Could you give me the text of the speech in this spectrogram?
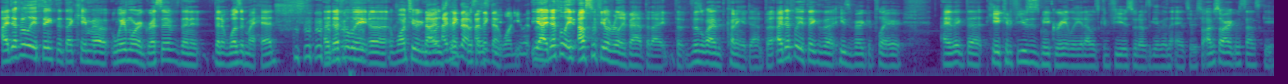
I definitely think that that came out way more aggressive than it than it was in my head. I definitely uh, want to No, acknowledge. I, I think that I think that won you. It, Yeah, I definitely also feel really bad that I. That this is why I'm cutting it down, but I definitely think that he's a very good player. I think that he confuses me greatly, and I was confused when I was given the answer. So I'm sorry, Gostowski.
